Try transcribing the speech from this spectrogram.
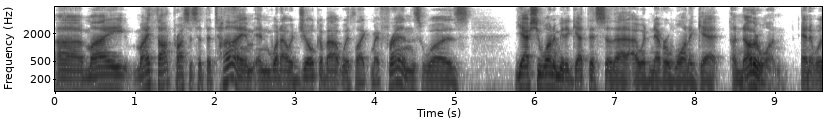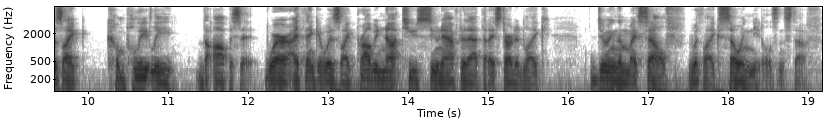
uh, my my thought process at the time and what I would joke about with like my friends was, yeah, she wanted me to get this so that I would never want to get another one, and it was like completely the opposite. Where I think it was like probably not too soon after that that I started like doing them myself with like sewing needles and stuff.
